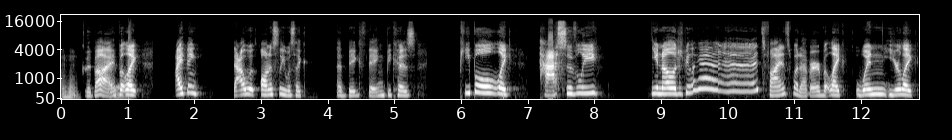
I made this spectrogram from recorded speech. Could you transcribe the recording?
mhm. goodbye. Yeah. But like, I think that was honestly was like a big thing because people like passively, you know, just be like, eh, it's fine, it's whatever. But like when you're like,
